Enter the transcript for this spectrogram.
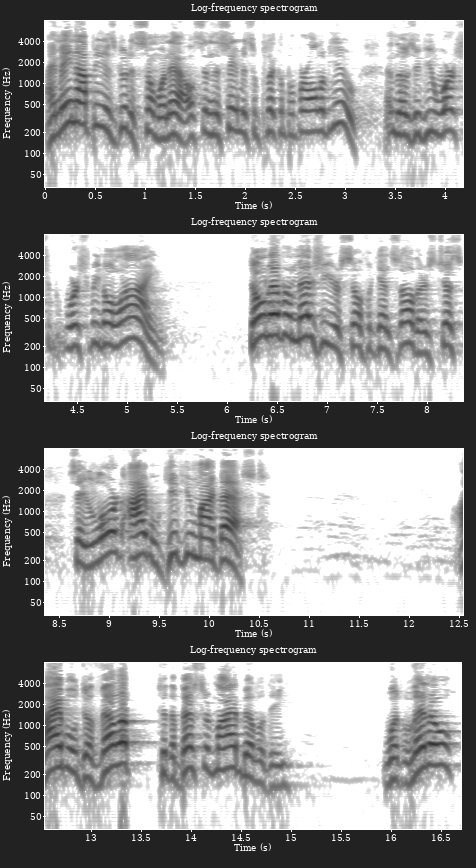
I may not be as good as someone else, and the same is applicable for all of you and those of you worship, worshiping online. Don't ever measure yourself against others. Just say, Lord, I will give you my best. I will develop to the best of my ability what little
